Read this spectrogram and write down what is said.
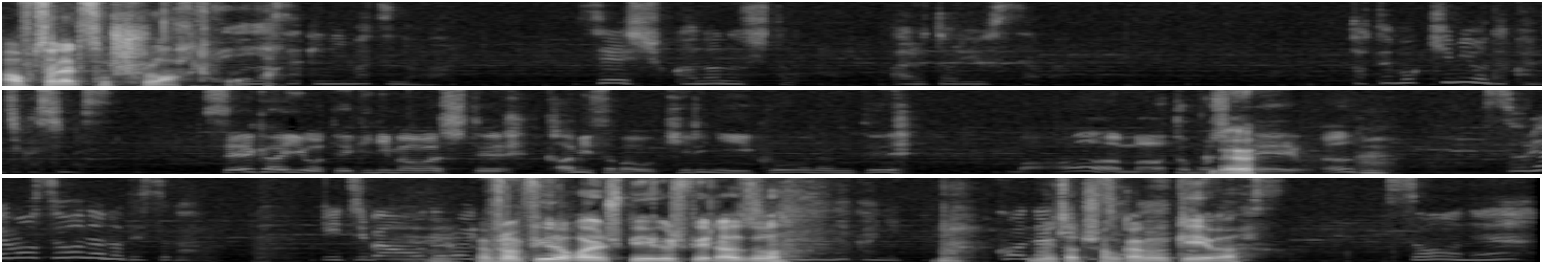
Auf zur letzten Schlacht. 奇妙な感じがします世界を敵に回して神様を切りに行こうなんてまあまともじゃねえよなそれもそうなのですが 一番驚い Ich habe schon viele Rollenspiele gespielt, also mir ist das schon gang und gäbe. そうね。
